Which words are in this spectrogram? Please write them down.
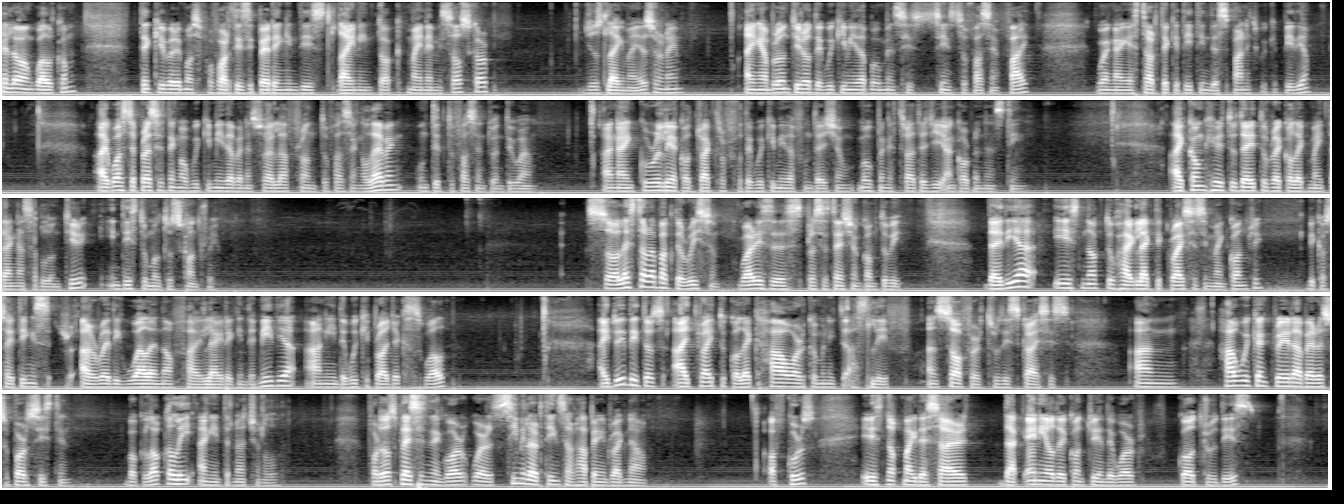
Hello and welcome. Thank you very much for participating in this lightning talk. My name is Oscar, just like my username. I'm a volunteer of the Wikimedia movement since 2005, when I started editing the Spanish Wikipedia. I was the president of Wikimedia Venezuela from 2011 until 2021, and I'm currently a contractor for the Wikimedia Foundation Movement Strategy and Governance team. I come here today to recollect my time as a volunteer in this tumultuous country. So let's start about the reason. What is this presentation come to be? The idea is not to highlight the crisis in my country, because I think it's already well enough highlighted in the media and in the wiki projects as well. I do it because I try to collect how our community has lived and suffered through this crisis and how we can create a better support system both locally and international, for those places in the world where similar things are happening right now. Of course, it is not my desire that any other country in the world go through this,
